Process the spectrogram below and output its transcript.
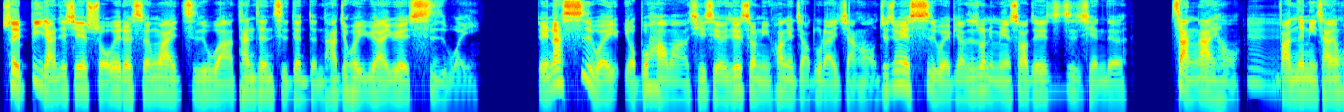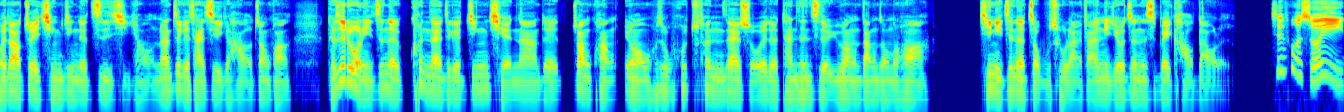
所以必然这些所谓的身外之物啊、贪嗔痴等等，它就会越来越四维。对，那四维有不好吗？其实有些时候你换个角度来讲哦，就是因为四维表示说你没有受到这些之前的障碍哦，嗯，反而你才能回到最亲近的自己哦，那这个才是一个好的状况。可是如果你真的困在这个金钱啊的状况，又或是困在所谓的贪嗔痴的欲望当中的话，其实你真的走不出来，反正你就真的是被考倒了。师傅，所以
